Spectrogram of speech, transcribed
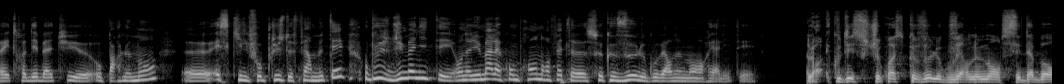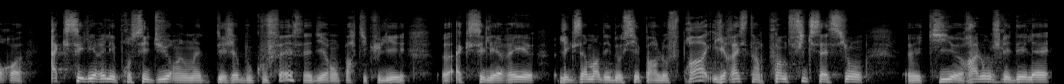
va être débattue au Parlement. Est-ce qu'il faut plus de fermeté ou plus d'humanité? On a du mal à comprendre en fait ce que veut le gouvernement en réalité. Alors écoutez, je crois que ce que veut le gouvernement, c'est d'abord accélérer les procédures, on a déjà beaucoup fait, c'est-à-dire en particulier euh, accélérer l'examen des dossiers par l'OFPRA. Il reste un point de fixation qui euh, rallonge les délais,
